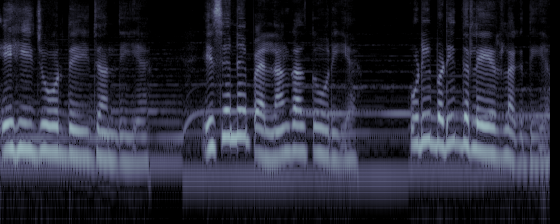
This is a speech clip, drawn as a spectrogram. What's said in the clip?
ਇਹੀ ਜ਼ੋਰ ਦੇਈ ਜਾਂਦੀ ਹੈ ਇਸੇ ਨੇ ਪਹਿਲਾਂ ਗੱਲ ਤੋਰੀ ਹੈ ਕੁੜੀ ਬੜੀ ਦਲੇਰ ਲੱਗਦੀ ਹੈ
